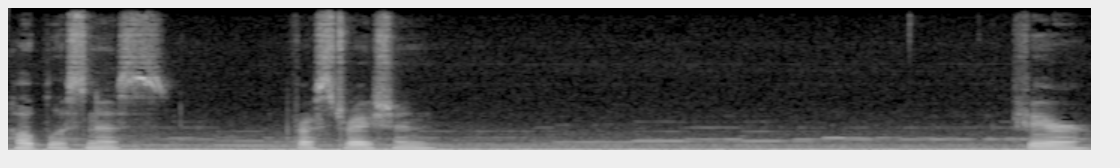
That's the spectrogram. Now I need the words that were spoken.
hopelessness, frustration, fear,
